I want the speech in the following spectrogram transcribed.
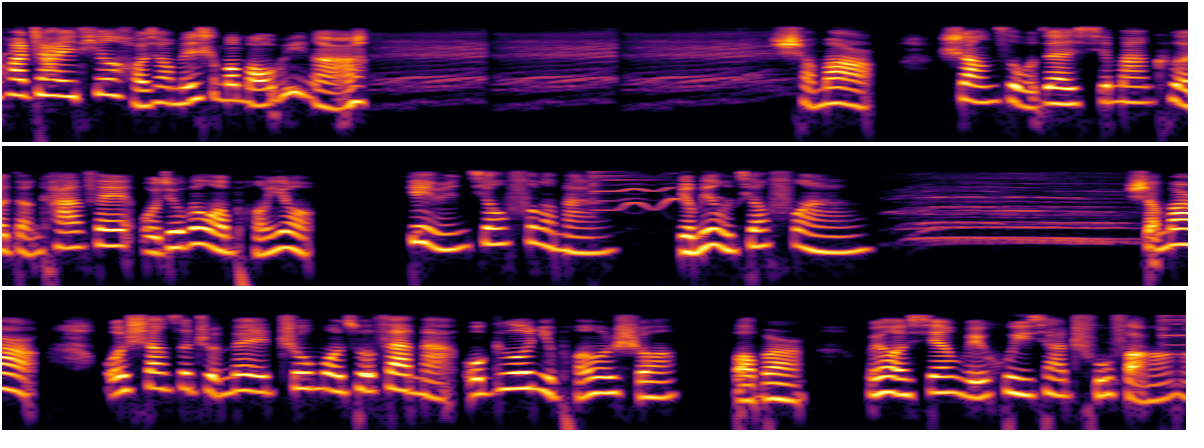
话乍一听好像没什么毛病啊，小妹儿，上次我在星巴克等咖啡，我就问我朋友，店员交付了吗？有没有交付啊？小妹儿，我上次准备周末做饭嘛，我跟我女朋友说，宝贝儿，我要先维护一下厨房。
